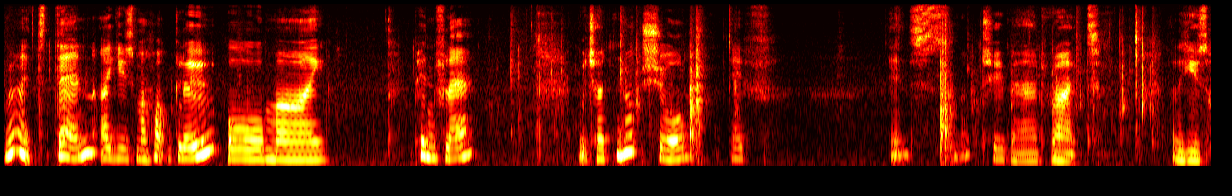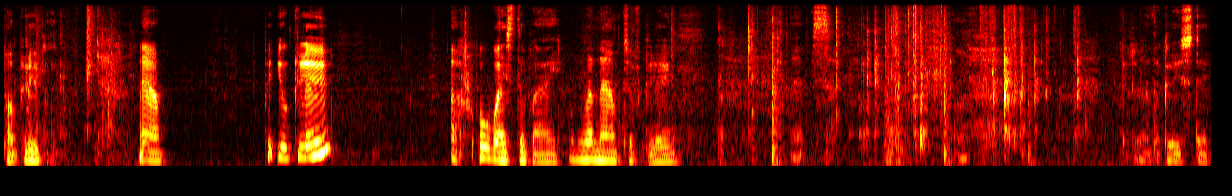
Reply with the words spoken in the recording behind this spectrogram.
Right, then I use my hot glue or my Pinflair which I'm not sure if it's not too bad. Right, I'm going to use hot glue. Now, put your glue, oh, always the way, run out of glue. Let's get another glue stick.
